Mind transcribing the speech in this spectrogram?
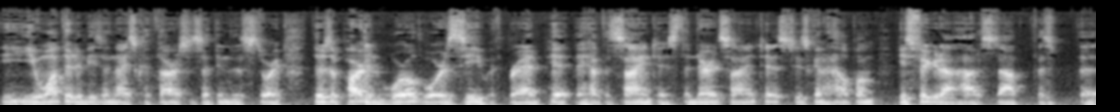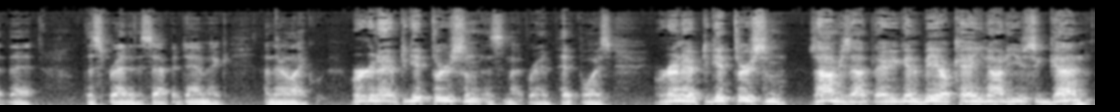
you want there to be a nice catharsis at the end of the story. There's a part in World War Z with Brad Pitt. They have the scientist, the nerd scientist, who's going to help him. He's figured out how to stop this the, the the spread of this epidemic, and they're like, we're going to have to get through some. This is my Brad Pitt voice. we're gonna have to get through some zombies out there. You're gonna be okay. You know how to use a gun?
